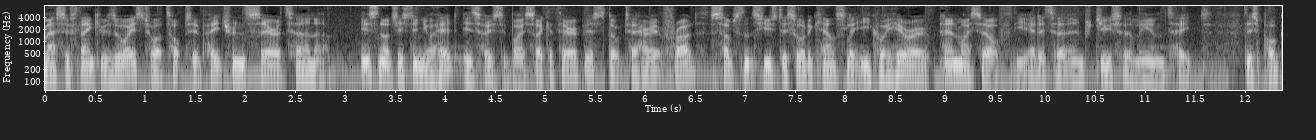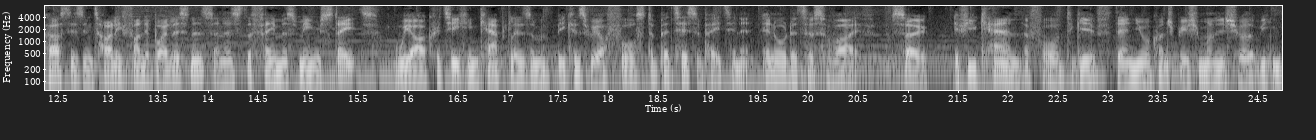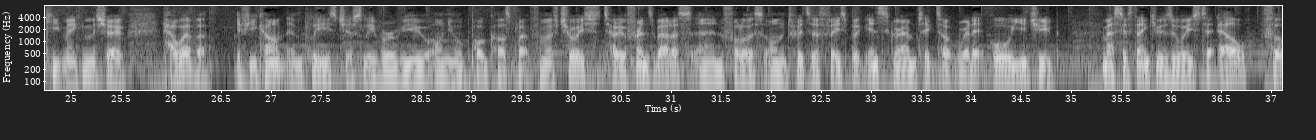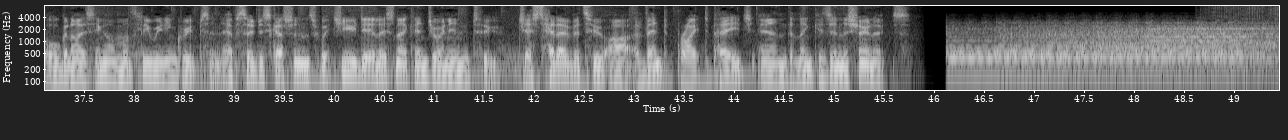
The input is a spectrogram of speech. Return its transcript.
Massive thank you, as always, to our top tier patron, Sarah Turner. It's Not Just in Your Head is hosted by psychotherapist Dr. Harriet Fraad, substance use disorder counsellor Ecoy Hero, and myself, the editor and producer Liam Tate. This podcast is entirely funded by listeners, and as the famous meme states, we are critiquing capitalism because we are forced to participate in it in order to survive. So, if you can afford to give, then your contribution will ensure that we can keep making the show. However, if you can't, then please just leave a review on your podcast platform of choice, tell your friends about us, and follow us on Twitter, Facebook, Instagram, TikTok, Reddit, or YouTube. Massive thank you, as always, to Elle for organising our monthly reading groups and episode discussions, which you, dear listener, can join in too. Just head over to our Eventbrite page, and the link is in the show notes.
